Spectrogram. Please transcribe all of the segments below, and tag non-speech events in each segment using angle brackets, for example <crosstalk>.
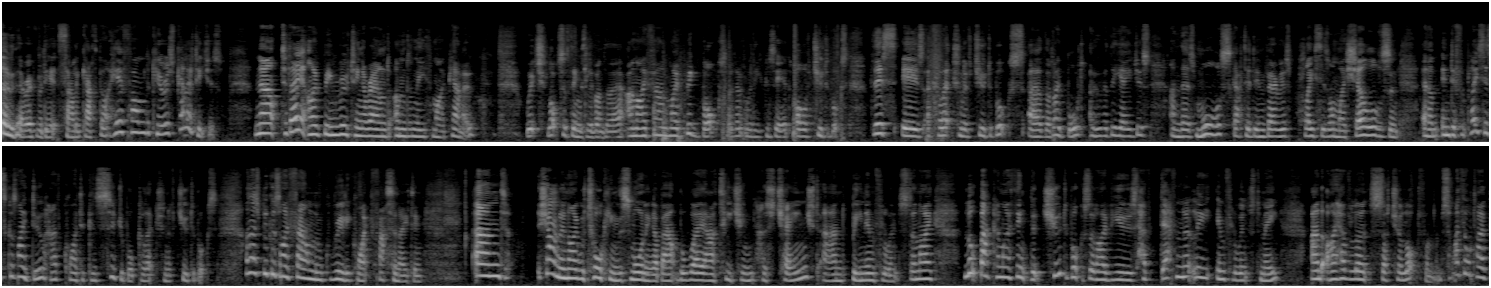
Hello there, everybody. It's Sally Cathcart here from the Curious Piano Teachers. Now, today I've been rooting around underneath my piano, which lots of things live under there, and I found my big box, I don't know whether you can see it, of tutor books. This is a collection of tutor books uh, that I bought over the ages, and there's more scattered in various places on my shelves and um, in different places because I do have quite a considerable collection of tutor books. And that's because I found them really quite fascinating. And Sharon and I were talking this morning about the way our teaching has changed and been influenced. And I look back and I think that tutor books that I've used have definitely influenced me and I have learnt such a lot from them. So I thought I'd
